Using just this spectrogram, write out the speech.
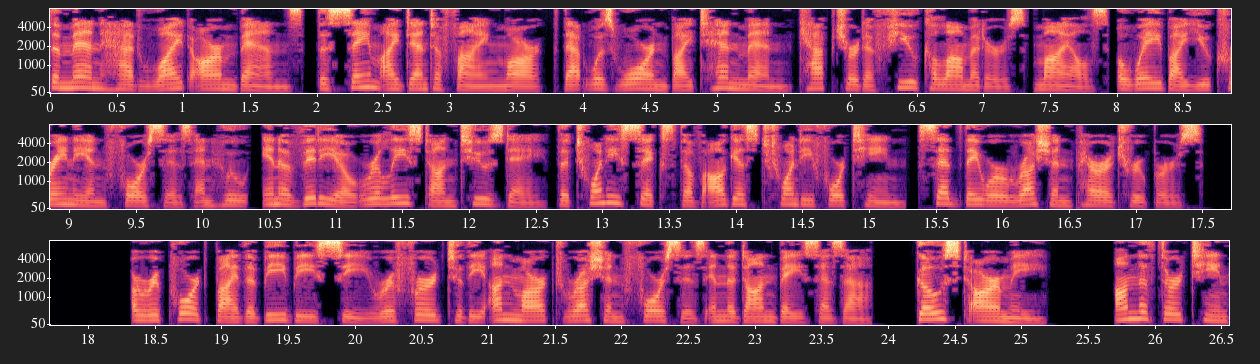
The men had white arm bands, the same identifying mark that was worn by ten men captured a few kilometers miles away by Ukrainian forces and who, in a video released on Tuesday the 26th of August 2014, said they were Russian paratroopers. A report by the BBC referred to the unmarked Russian forces in the Donbass as a «ghost army» On 13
